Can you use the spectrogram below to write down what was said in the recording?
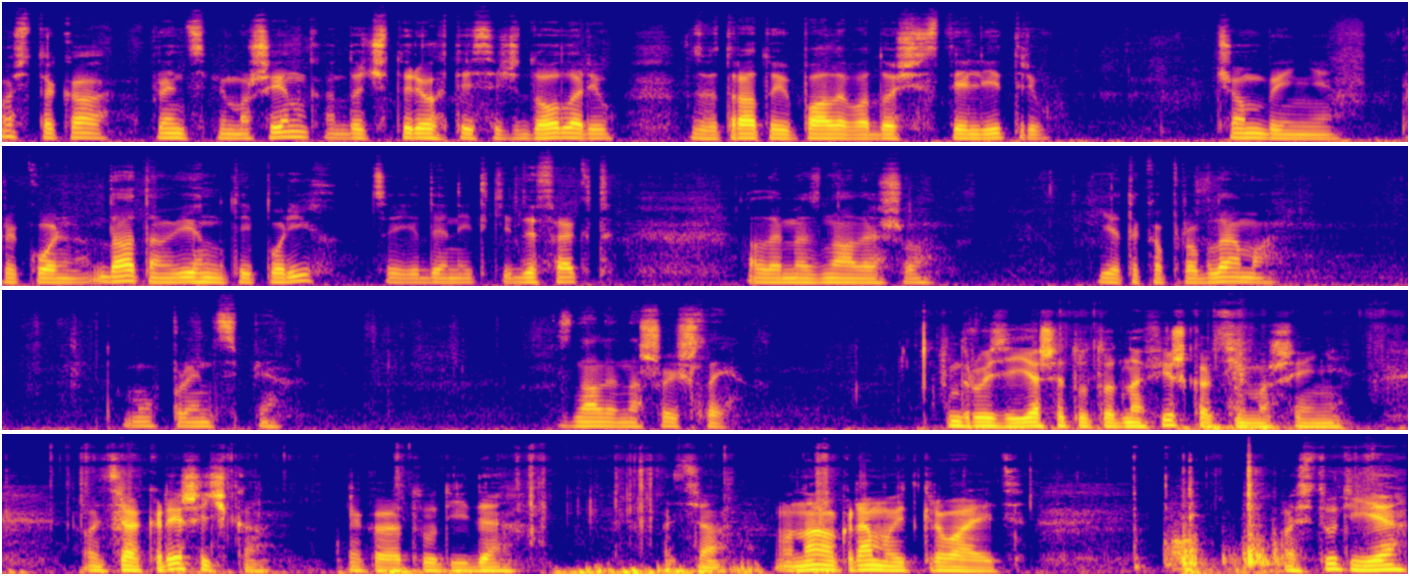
Ось така, в принципі, машинка до 4 тисяч доларів з витратою палива до 6 літрів. Чом би і ні. Прикольно. Да, там вігнутий поріг, це єдиний такий дефект. Але ми знали, що є така проблема. Тому, в принципі, знали на що йшли. Друзі, є ще тут одна фішка в цій машині. Оця кришечка, яка тут йде, оця, вона окремо відкривається. Ось тут є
